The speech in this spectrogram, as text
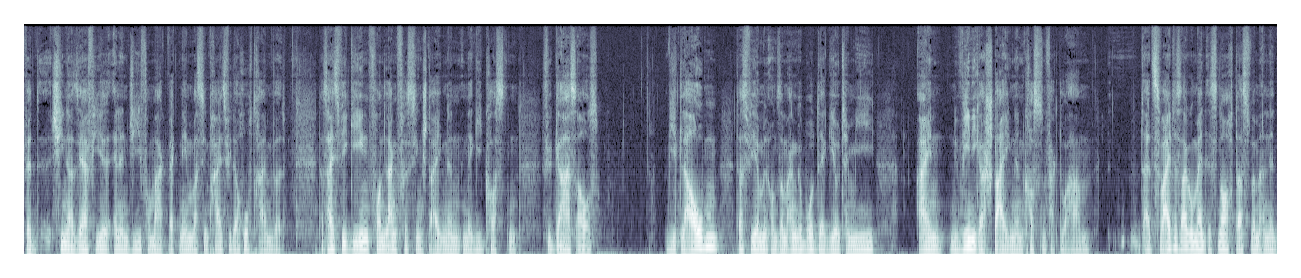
wird China sehr viel LNG vom Markt wegnehmen, was den Preis wieder hochtreiben wird. Das heißt, wir gehen von langfristigen steigenden Energiekosten für Gas aus. Wir glauben, dass wir mit unserem Angebot der Geothermie einen weniger steigenden Kostenfaktor haben. Als zweites Argument ist noch, dass wenn man eine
